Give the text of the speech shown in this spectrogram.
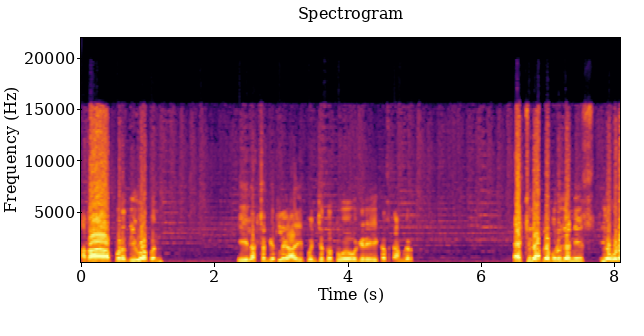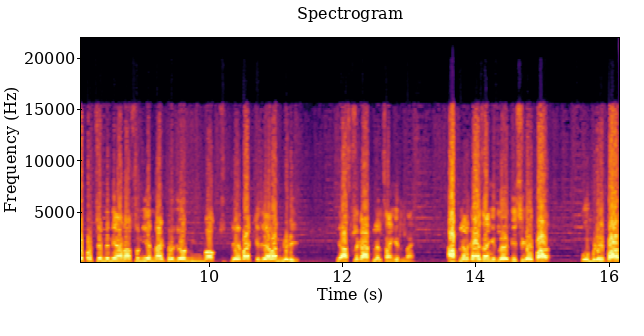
आता परत येऊ आपण. हे लक्षात घेतलं का? हे पंचतत्व वगैरे हे कसं काम करतं? ऍक्च्युली आपल्या पूर्वजांनी एवढं प्रचंड ज्ञान असून हे नायट्रोजन बॉक्सचे बाकीचे भानगडी हे असलं काय आपल्याला सांगितलं नाही. आपल्याला काय सांगितलं? देशी गाय पाळ कोंबडी पाळ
